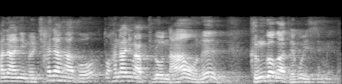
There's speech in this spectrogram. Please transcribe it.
하나님을 찬양하고 또 하나님 앞으로 나아오는 근거가 되고 있습니다.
